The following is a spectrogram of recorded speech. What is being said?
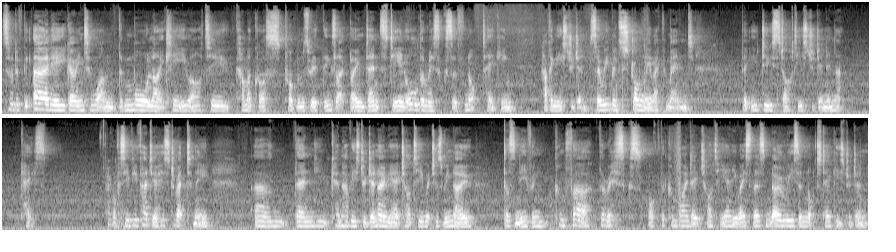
sort of the earlier you go into one, the more likely you are to come across problems with things like bone density and all the risks of not taking having estrogen. So we would strongly recommend that you do start estrogen in that case. Obviously, if you've had your hysterectomy, um, then you can have estrogen only HRT, which, as we know, doesn't even confer the risks of the combined HRT anyway. So there's no reason not to take estrogen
